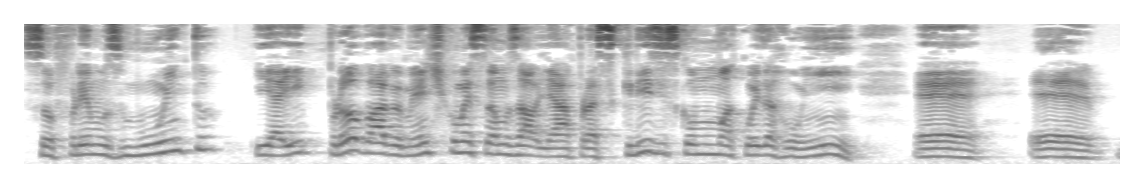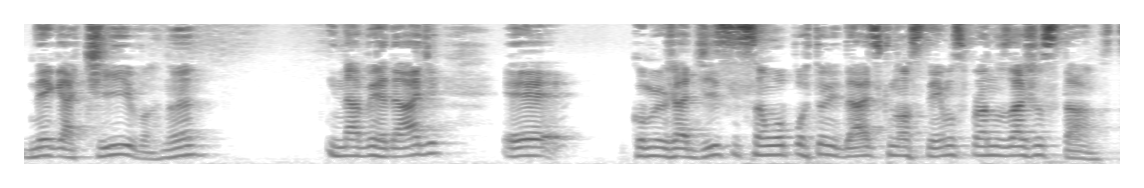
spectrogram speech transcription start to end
Sofremos muito e aí provavelmente começamos a olhar para as crises como uma coisa ruim, é, é, negativa, né? E na verdade, é, como eu já disse, são oportunidades que nós temos para nos ajustarmos.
